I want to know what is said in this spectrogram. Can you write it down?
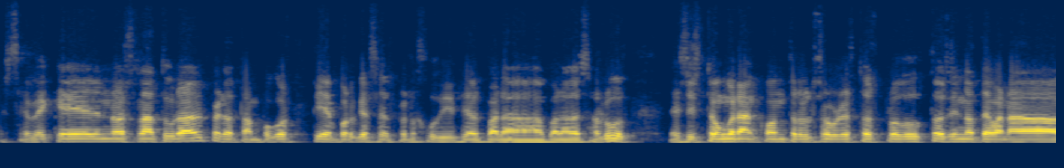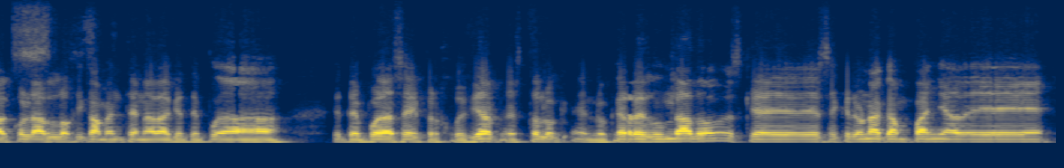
se ve que no es natural, pero tampoco tiene por qué ser perjudicial para, la salud. Existe un gran control sobre estos productos y no te van a colar lógicamente nada que te pueda que te pueda ser perjudicial. Pero esto lo, en lo que ha redundado es que se crea una campaña de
